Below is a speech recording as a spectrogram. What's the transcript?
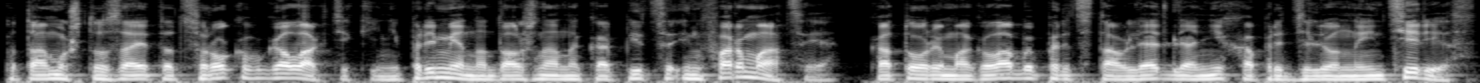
потому что за этот срок в галактике непременно должна накопиться информация, которая могла бы представлять для них определенный интерес.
